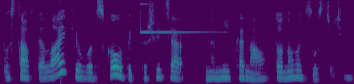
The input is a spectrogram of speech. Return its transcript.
поставте лайк і обов'язково підпишіться на мій канал. До нових зустрічей.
